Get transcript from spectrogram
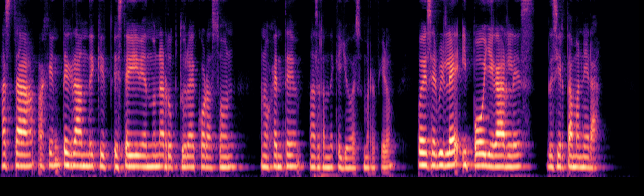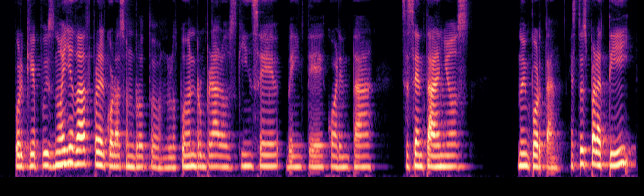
hasta a gente grande que esté viviendo una ruptura de corazón, bueno, gente más grande que yo, a eso me refiero, puede servirle y puedo llegarles de cierta manera porque pues no hay edad para el corazón roto, nos los pueden romper a los 15, 20, 40, 60 años, no importa, esto es para ti.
